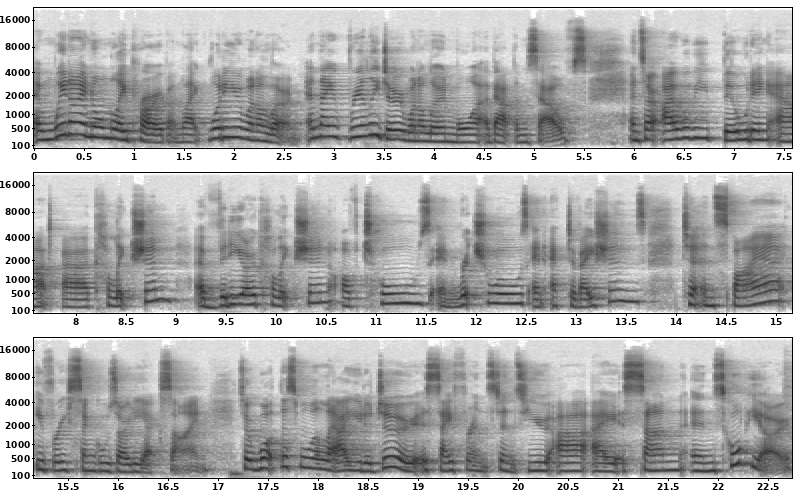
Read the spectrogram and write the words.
And when I normally probe, I'm like, what do you want to learn? And they really do want to learn more about themselves. And so I will be building out a collection a video collection of tools and rituals and activations to inspire every single zodiac sign. So, what this will allow you to do is say, for instance, you are a sun in Scorpio,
